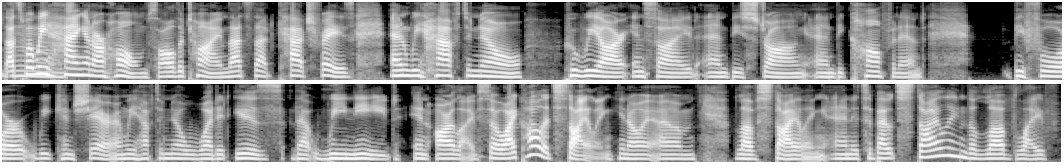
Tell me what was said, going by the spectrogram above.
That's mm. what we mm. hang in our homes all the time. That's that catchphrase. And we have to know who we are inside and be strong and be confident before we can share and we have to know what it is that we need in our lives so i call it styling you know um, love styling and it's about styling the love life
